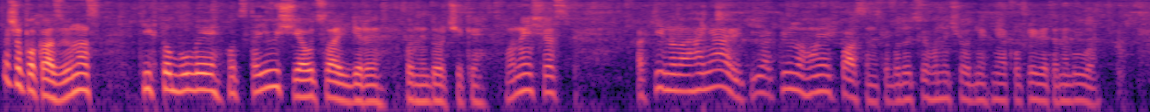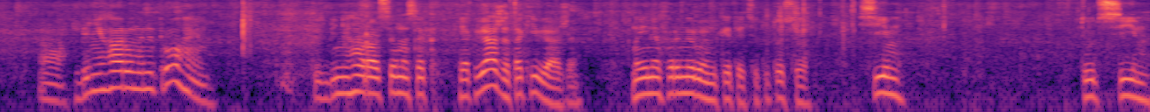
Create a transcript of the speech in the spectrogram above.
Те, що показую, у нас ті, хто були отстаючі, аутсайдери, помідорчики, вони зараз активно наганяють і активно гонять пасинки, бо до цього нічого від них ніякого привіта не було. О, Бінігару ми не трогаємо. Тобто бінігара ось у нас як, як в'яже, так і в'яже. Ми її не формуємо китицю. Тут ось 7, тут 7.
